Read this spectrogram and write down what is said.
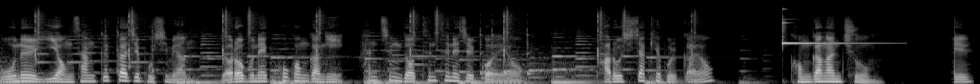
오늘 이 영상 끝까지 보시면 여러분의 코 건강이 한층 더 튼튼해질 거예요. 바로 시작해 볼까요? 건강한 주움 1.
